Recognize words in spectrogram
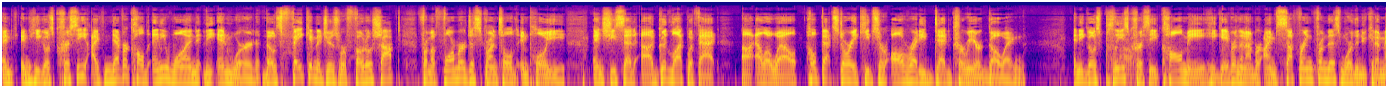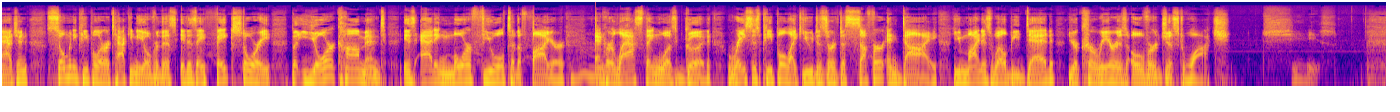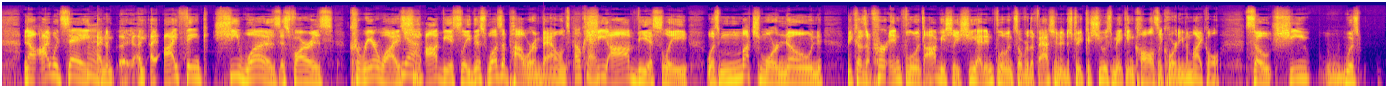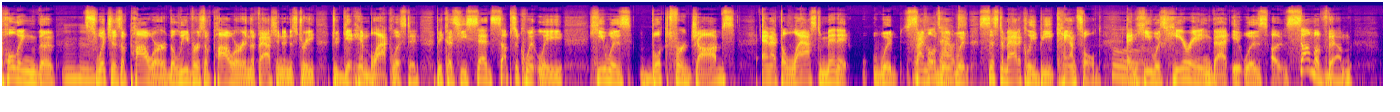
And and he goes, Chrissy, I've never called anyone the N word. Those fake images were photoshopped from a former disgruntled employee. And she said, uh, good luck with that. Uh, LOL. Hope that story keeps your already dead career going. And he goes, please, Chrissy, call me. He gave her the number. I'm suffering from this more than you can imagine. So many people are attacking me over this. It is a fake story, but your comment is adding more fuel to the fire. And her last thing was good. Racist people like you deserve to suffer and die. You might as well be dead. Your career is over. Just watch. Jeez. Now, I would say, hmm. and I'm- I, I, I think she was, as far as career wise, Yeah. she obviously, this was a power imbalance. Okay. She obviously was much more known because of her influence. Obviously, she had influence over the fashion industry because she was making calls, according to Michael. So she was pulling the switches of power, the levers of power in the fashion industry to get him blacklisted because he said subsequently he was booked for jobs and at the last minute would simul- would, would systematically be canceled Ooh. and he was hearing that it was uh, some of them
